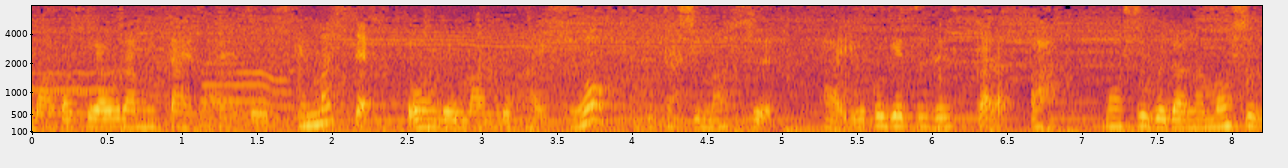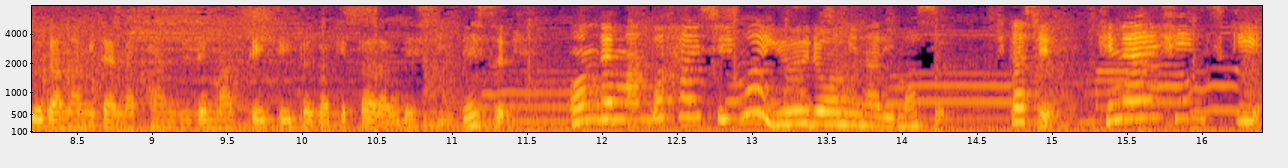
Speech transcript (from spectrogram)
まあ楽屋裏みたいな映像をつけまして、オンデマンド配信をいたします。はい、翌月ですから、あ、もうすぐだな、もうすぐだな、みたいな感じで待っていていただけたら嬉しいです。オンデマンド配信は有料になります。しかし、記念品付き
